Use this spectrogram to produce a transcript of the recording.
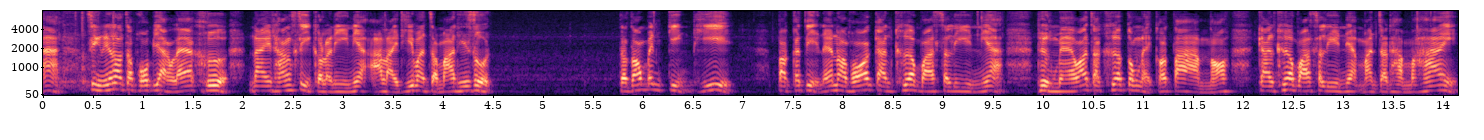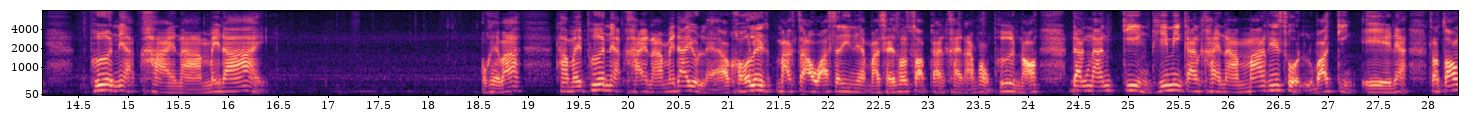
อะสิ่งที่เราจะพบอย่างแรกคือ ในทั้ง 4 กรณีเนี่ยอะไรที่มันจะมากที่สุด จะต้องเป็นกิ่งที่ปกติแน่นอนเพราะว่าการเคลือบวาสลีนเนี่ยถึงแม้ว่าจะเคลือบตรงไหนก็ตามเนาะการเคลือบวาสลีนเนี่ยมันจะทำให้พืชเนี่ยคายน้ำไม่ได้ โอเคปะ ทำให้พืชเนี่ยคายน้ำไม่ได้อยู่แล้ว เขาก็เลยมักจะเอาวาสลีนเนี่ยมาใช้ทดสอบการคายน้ำของพืชเนาะดังนั้นกิ่งที่มีการคายน้ำมากที่สุด หรือว่ากิ่ง A เนี่ยจะต้อง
